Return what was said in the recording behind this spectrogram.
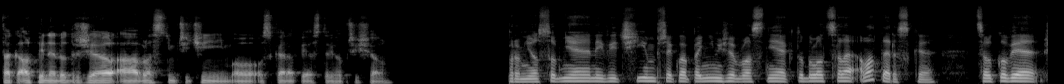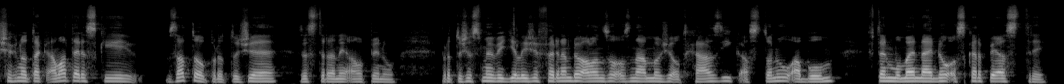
tak Alpi nedodržel a vlastním přičiněním o Oscara Piastriho přišel. Pro mě osobně největším překvapením, že vlastně jak to bylo celé amatérské. Celkově všechno tak amatérsky za to, protože ze strany Alpinu. Protože jsme viděli, že Fernando Alonso oznámil, že odchází k Astonu a bum, v ten moment najednou Oscar Piastri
